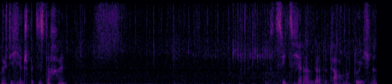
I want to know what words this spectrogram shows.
Möchte ich hier ein spitzes Dach rein? Das zieht sich ja dann da, da auch noch durch, ne?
